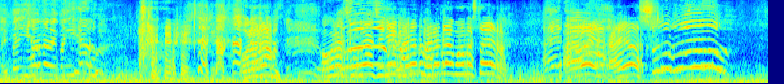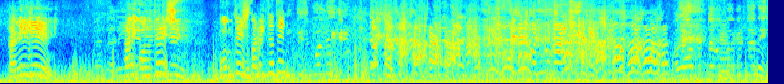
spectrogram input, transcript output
May pangihaw na, may pangihaw. Lang. Congrats, congrats. Sige, banat, banat lang mga master. Ayun na. Alright, ayos. Taligi. Ay, buntis. Buntis, balik natin. Tis bulig. Malapit na kumagat dyan eh.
